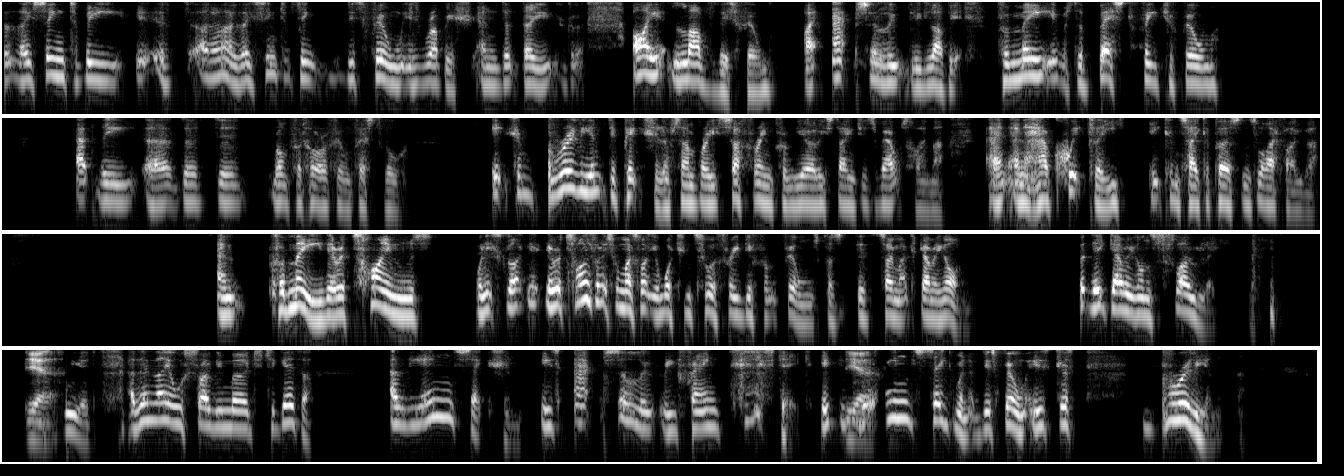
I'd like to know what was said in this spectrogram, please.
but they seem to be, I don't know, they seem to think this film is rubbish and that they, I love this film. I absolutely love it. For me, it was the best feature film at the uh, the, the Romford Horror Film Festival. It's a brilliant depiction of somebody suffering from the early stages of Alzheimer and, and how quickly it can take a person's life over. And for me, there are times when it's like, there are times when it's almost like you're watching two or three different films because there's so much going on, but they're going on slowly. Yeah. Weird. And then they all slowly merge together. And the end section is absolutely fantastic. It, Yeah. The end segment of this film is just brilliant.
